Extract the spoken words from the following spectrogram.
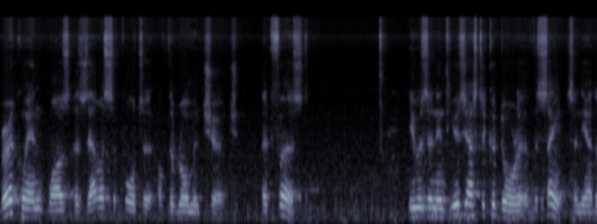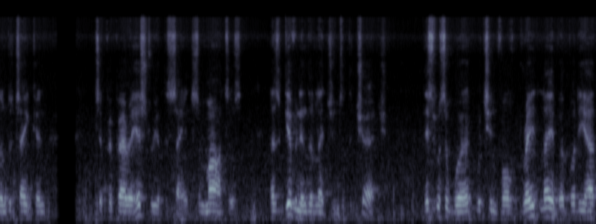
Berquin was a zealous supporter of the Roman Church at first. He was an enthusiastic adorer of the saints, and he had undertaken to prepare a history of the saints and martyrs as given in the legends of the church. This was a work which involved great labor, but he had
